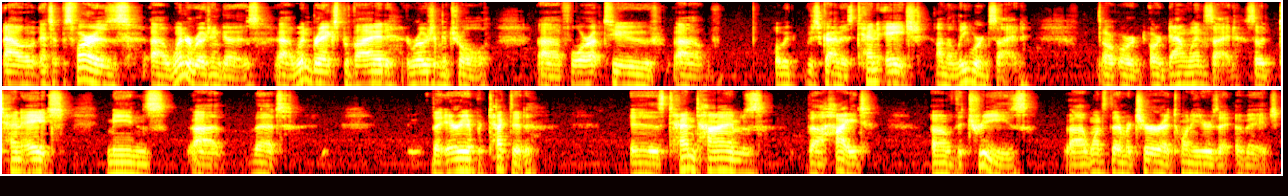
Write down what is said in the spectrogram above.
Now, as far as uh, wind erosion goes, uh, windbreaks provide erosion control uh, for up to uh, what we describe as 10H on the leeward side or, or, or downwind side. So 10H means that the area protected is 10 times the height of the trees uh, once they're mature at 20 years of age.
